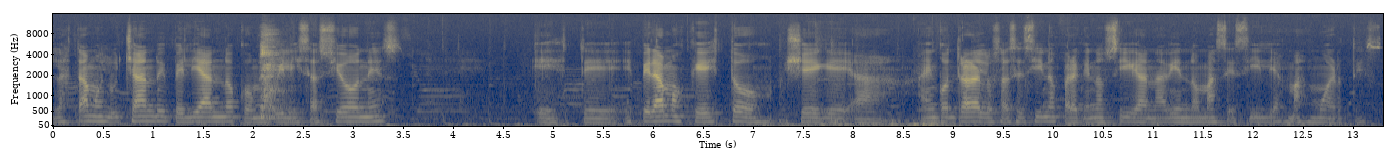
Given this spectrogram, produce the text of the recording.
la estamos luchando y peleando con movilizaciones. Este, esperamos que esto llegue a, a, encontrar a los asesinos para que no sigan habiendo más Cecilias, más muertes.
